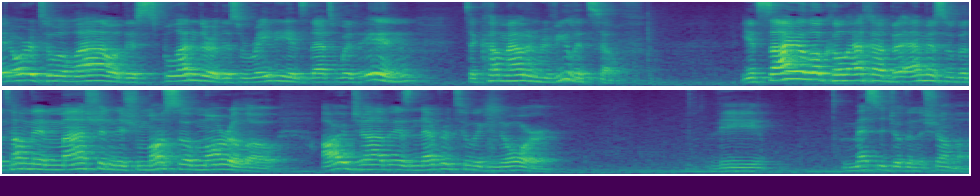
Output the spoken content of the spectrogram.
in order to allow this splendor, this radiance that's within, to come out and reveal itself. Yitzayir lo kol echad be'emes u'betamim mashin nishmoso moralo. Our job is never to ignore the message of the neshama.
